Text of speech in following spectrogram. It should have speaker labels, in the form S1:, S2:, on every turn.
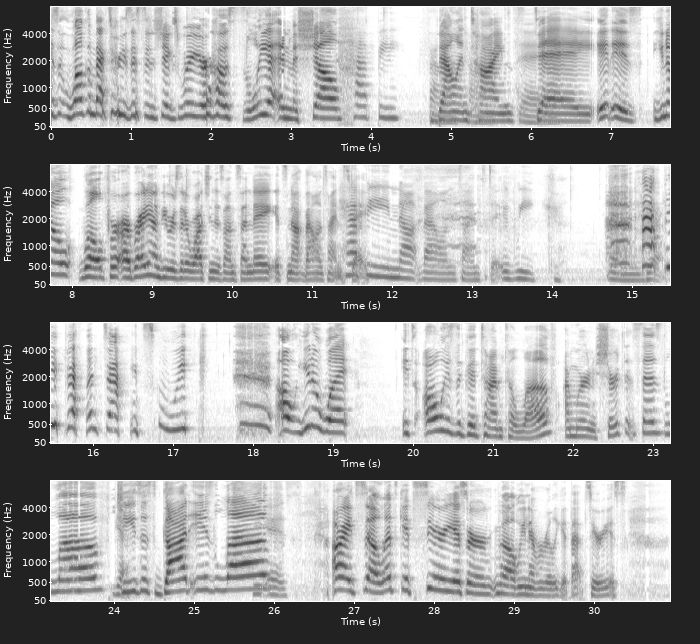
S1: guys, welcome back to Resistance Chicks. We're your hosts, Leah and Michelle.
S2: Happy
S1: Valentine's Day. It is, you know, well, for our Brighteon viewers that are watching this on Sunday, it's not Valentine's Day.
S2: Happy not Valentine's Day week. And,
S1: Happy Valentine's week. Oh, you know what? It's always a good time to love. I'm wearing a shirt that says love.
S2: Yes.
S1: Jesus, God is love.
S2: he is.
S1: All right, so let's get serious, or well, we never really get that serious.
